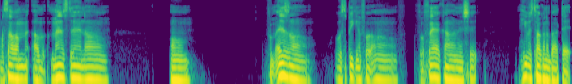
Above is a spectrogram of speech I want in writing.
I saw a, a minister in um um from Islam who was speaking for um for Farrakhan and shit. He was talking about that.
